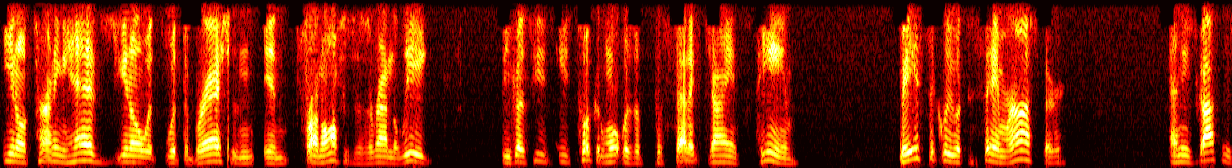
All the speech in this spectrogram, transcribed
you know turning heads, you know, with with the brass in, in front offices around the league because he's he's taken what was a pathetic Giants team, basically with the same roster, and he's got them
